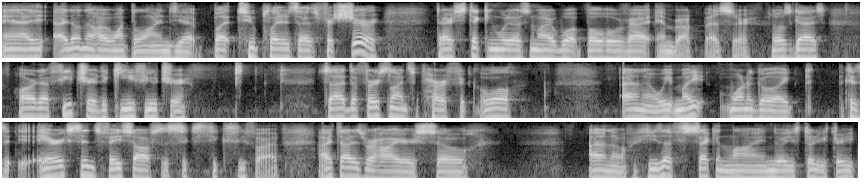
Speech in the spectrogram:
And I, I don't know how I want the lines yet, but two players that for sure that are sticking with us no matter what, Bo Horvat and Brock Boeser. Those guys are the future, the key future. So the first line's perfect. Well, I don't know. We might want to go like because Eriksson's face-offs is 665. I thought his were higher, so I don't know. He's a second line, though he's 33.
